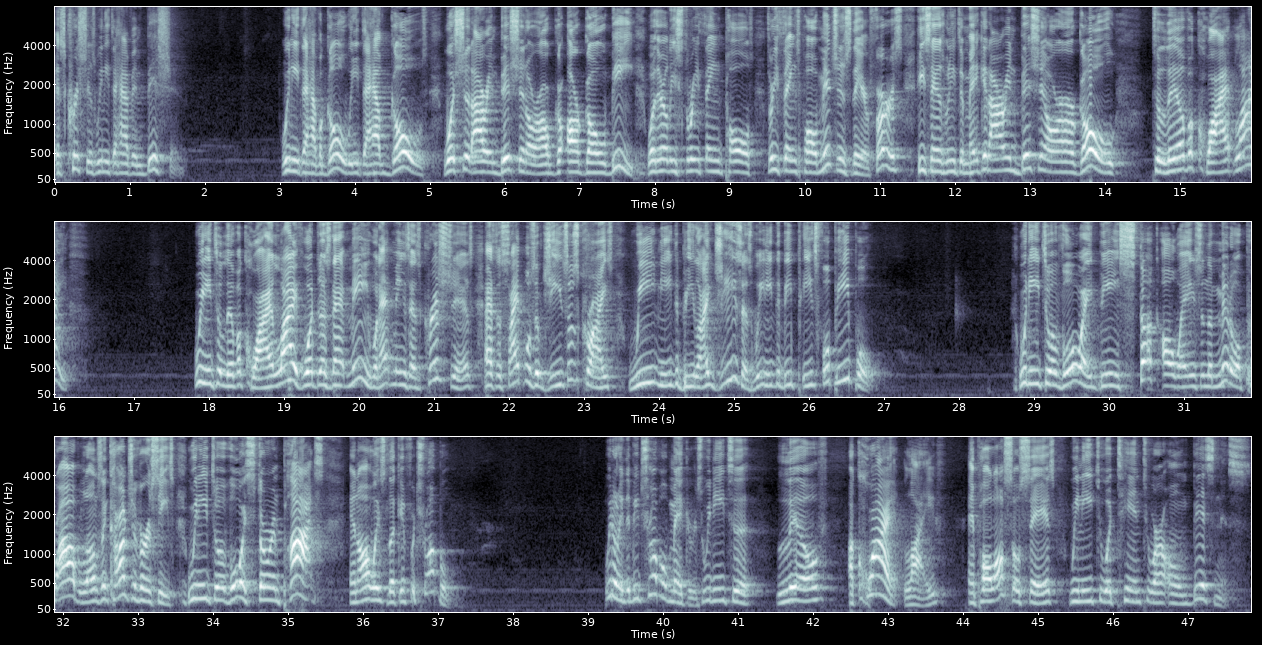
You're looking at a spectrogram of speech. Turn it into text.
As Christians, we need to have ambition. We need to have a goal. We need to have goals. What should our ambition or our, our goal be? Well, there are at least three things Paul three things Paul mentions there. First, he says we need to make it our ambition or our goal to live a quiet life. We need to live a quiet life. What does that mean? Well, that means as Christians, as disciples of Jesus Christ, we need to be like Jesus. We need to be peaceful people. We need to avoid being stuck always in the middle of problems and controversies. We need to avoid stirring pots and always looking for trouble. We don't need to be troublemakers. We need to live a quiet life and Paul also says we need to attend to our own business.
